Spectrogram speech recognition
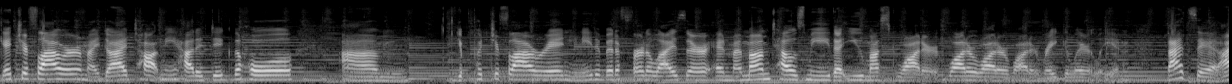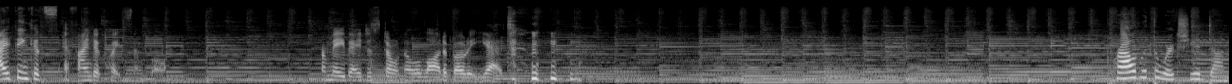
get your flower, my dad taught me how to dig the hole. Um, you put your flower in, you need a bit of fertilizer, and my mom tells me that you must water, water, water, water regularly, and that's it. I think it's, I find it quite simple. Or maybe I just don't know a lot about it yet. Proud with the work she had done,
